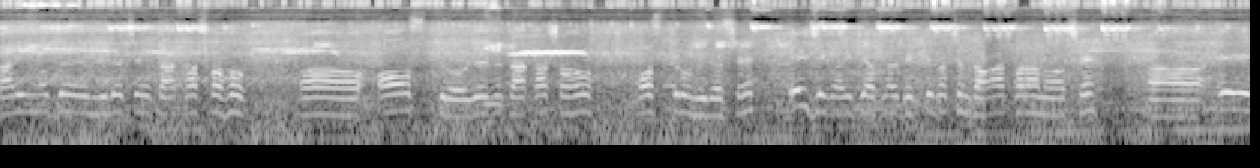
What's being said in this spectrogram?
গাড়ির মধ্যে মিলেছে টাকা সহ অস্ত্র, যে টাকা সহ অস্ত্র মিলেছে। এই যে গাড়িটি আপনারা দেখতে পাচ্ছেন, দাঁড়া করানো আছে। এই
